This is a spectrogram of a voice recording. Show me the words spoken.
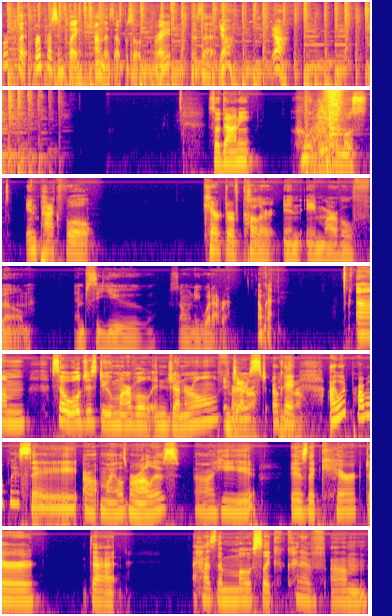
we're play- we're pressing play on this episode, right? Is that Yeah, yeah. So Donnie, who is the most impactful character of color in a Marvel film? MCU, Sony, whatever. okay? Um, so we'll just do Marvel in general In general. first. in Okay, general. I would probably say uh, Miles Morales. Uh, he is the character that has the most like kind of um,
